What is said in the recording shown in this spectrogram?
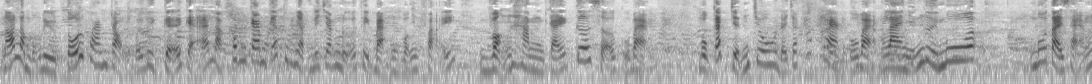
nó là một điều tối quan trọng bởi vì kể cả là không cam kết thu nhập đi chăng nữa thì bạn vẫn phải vận hành cái cơ sở của bạn một cách chỉnh chu để cho khách hàng của bạn là những người mua mua tài sản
